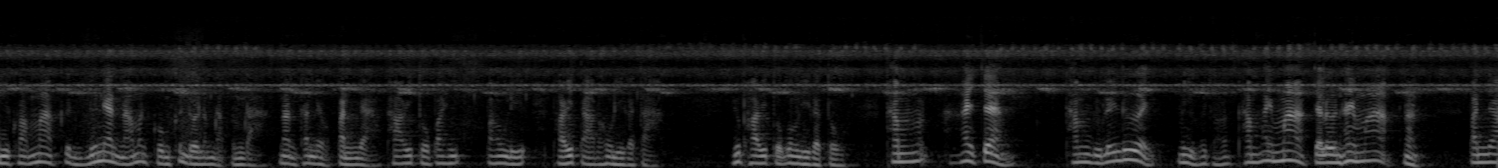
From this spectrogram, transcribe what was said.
มีความมากขึ้นหรือแน่นหนามันคงขึ้นโดยลำดับลำดา นั่นท่านเรียกว่าปัญญา ภาวิโตปาหุลีภาวิตาภาหุลีกตา หรือภาวิโตปาหุลีกโตทำให้แจ้งทำอยู่เรื่อยๆมีอยู่ไม่ถอนทำให้มากเจริญให้มากนั่น ปัญญา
